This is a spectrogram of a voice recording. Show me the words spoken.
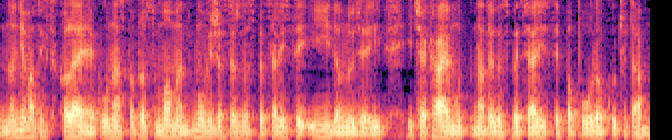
no nie ma tych kolejek. U nas po prostu moment mówi, że chcesz do specjalisty i idą ludzie i, i czekają na tego specjalisty po pół roku, czy tam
